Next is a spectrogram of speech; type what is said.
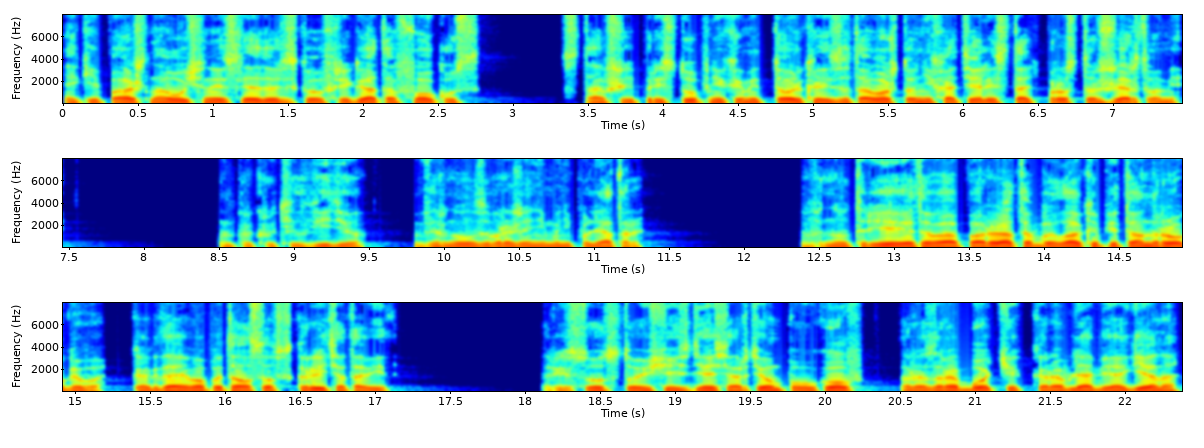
Экипаж научно-исследовательского фрегата «Фокус», ставший преступниками только из-за того, что не хотели стать просто жертвами. Он прокрутил видео, вернул изображение манипулятора. Внутри этого аппарата была капитан Рогова, когда его пытался вскрыть атовит. Присутствующий здесь Артем Пауков, разработчик корабля «Биогена»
